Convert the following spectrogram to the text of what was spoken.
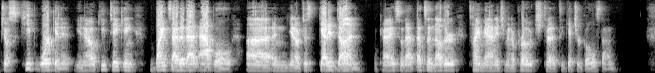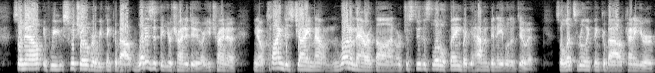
just keep working it. You know, keep taking bites out of that apple, uh, and you know, just get it done. Okay, so that that's another time management approach to to get your goals done. So now if we switch over and we think about what is it that you're trying to do? Are you trying to, you know, climb this giant mountain, run a marathon, or just do this little thing, but you haven't been able to do it? So let's really think about kind of your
